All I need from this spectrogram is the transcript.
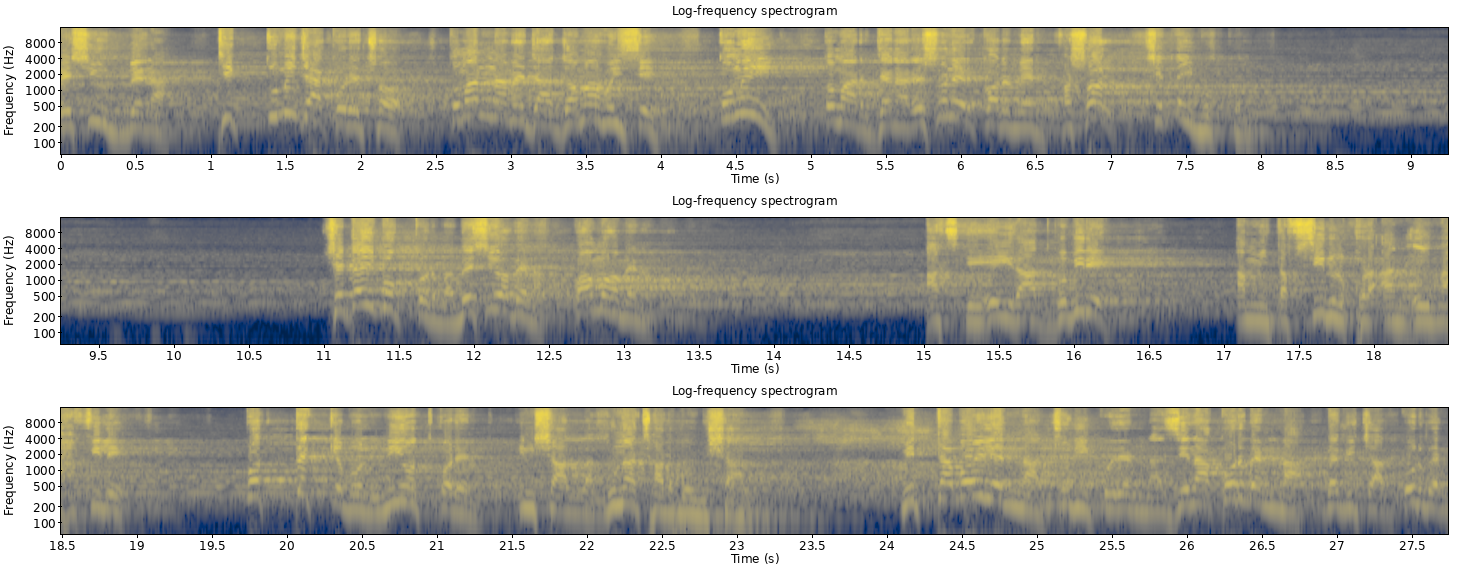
বেশি উঠবে না। ঠিক তুমি যা করেছ, তোমার নামে যা জমা হইছে, তুমি তোমার জেনারেশনের কর্মের ফসল, সেটাই ভোগ করবে। সেটাই ভোগ করবা, বেশি হবে না, কম হবে না। আজকে এই রাত গভীরে আমি তাফসিরুল কোরআন এই মাহফিলে প্রত্যেককে বলি, নিয়ত করেন, ইনশাআল্লাহ গুনাহ ছাড়বো ইনশাআল্লাহ। মিথ্যা বইলেন না, চুরি করেন না, জেনা করবেন না, ব্যবিচার করবেন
